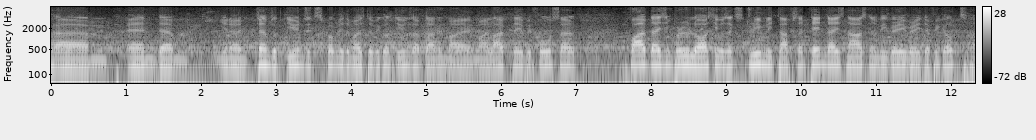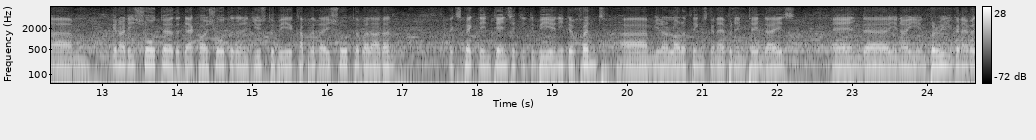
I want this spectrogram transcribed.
um, and um, you know, in terms of dunes, it's probably the most difficult dunes I've done in my my life there before. So, five days in Peru last year was extremely tough. So, 10 days now is going to be very very difficult. Um, you know, it is shorter. The Dakar is shorter than it used to be. A couple of days shorter, but I don't expect the intensity to be any different. Um, you know, a lot of things can happen in 10 days. And, uh, you know, in Peru, you can have a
